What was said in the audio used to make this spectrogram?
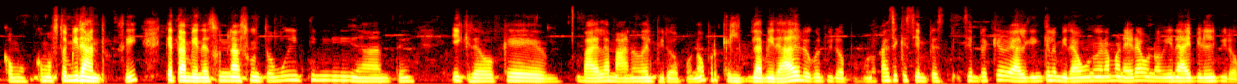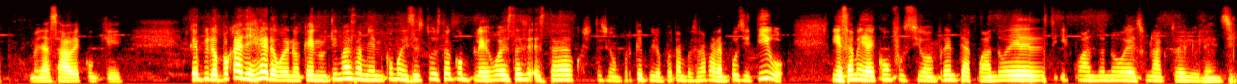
como, como estoy mirando, ¿sí? Que también es un asunto muy intimidante y creo que va de la mano del piropo, ¿no? Porque la mirada y luego el piropo, uno casi que siempre, siempre que ve a alguien que lo mira a uno de una manera, uno viene ahí, viene el piropo, uno ya sabe con qué. El piropo callejero, bueno, que en últimas también, como dices tú, es tan complejo esta, esta situación porque el piropo también es una palabra en positivo y esa medida de confusión frente a cuándo es y cuándo no es un acto de violencia.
